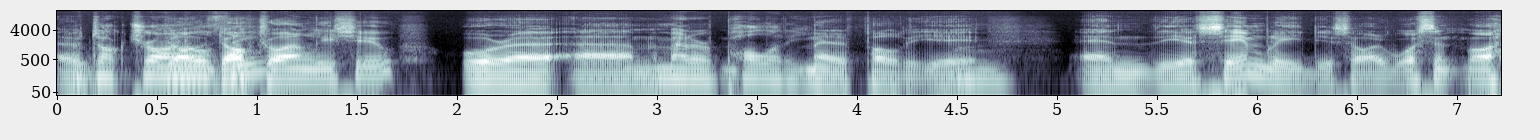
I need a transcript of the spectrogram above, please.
A doctrinal thing? doctrinal issue or a, um, A matter of polity. matter of polity, yeah. Mm. And the assembly decided wasn't my.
